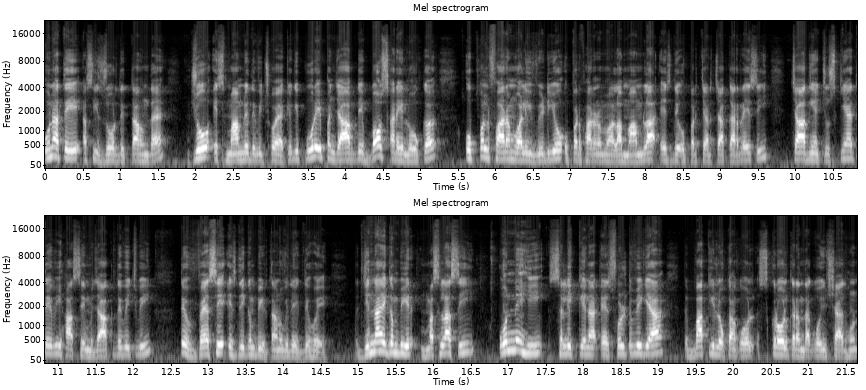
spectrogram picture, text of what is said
ਉਹਨਾਂ ਤੇ ਅਸੀਂ ਜ਼ੋਰ ਦਿੱਤਾ ਹੁੰਦਾ ਹੈ, ਜੋ ਇਸ ਮਾਮਲੇ ਦੇ ਵਿੱਚ ਹੋਇਆ, ਕਿਉਂਕਿ ਪੂਰੇ ਪੰਜਾਬ ਦੇ ਬਹੁਤ ਸਾਰੇ ਲੋਕ ਉੱਪਲ ਫਾਰਮ ਵਾਲੀ ਵੀਡੀਓ ਉੱਪਰ ਫਾਰਮ ਵਾਲਾ ਮਾਮਲਾ ਇਸ ਦੇ ਉੱਪਰ ਚਰਚਾ ਕਰ ਰਹੇ ਸੀ। ਚਾਹ ਦੀਆਂ ਚੁਸਕੀਆਂ ਤੇ ਵੀ, ਹਾਸੇ ਮਜ਼ਾਕ ਦੇ ਵਿੱਚ ਵੀ ਤੇ ਵੈਸੇ ਇਸ ਦੀ ਗੰਭੀਰਤਾ ਨੂੰ ਵੀ ਦੇਖਦੇ ਹੋਏ। ਤੇ ਜਿੰਨਾ ਇਹ ਗੰਭੀਰ ਮਸਲਾ ਸੀ ਉਨੇ ਹੀ ਸਲੀਕੇ ਨਾਲ ਇਹ ਸੁਲਟ ਵੀ ਗਿਆ ਤੇ ਬਾਕੀ ਲੋਕਾਂ ਕੋਲ ਸਕਰੋਲ ਕਰਨ ਦਾ ਕੋਈ ਸ਼ਾਇਦ ਹੁਣ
